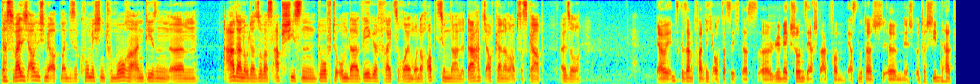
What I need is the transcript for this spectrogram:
Das weiß ich auch nicht mehr, ob man diese komischen Tumore an diesen ähm, Adern oder sowas abschießen durfte, um da Wege freizuräumen und auch optionale. Da hatte ich auch keine Ahnung, ob es das gab. Also. Ja, aber insgesamt fand ich auch, dass sich das äh, Remake schon sehr stark vom ersten untersch äh, unterschieden hat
